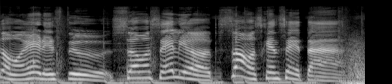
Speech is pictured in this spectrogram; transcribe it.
como eres tú. Somos Elliot, somos Gen Z.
